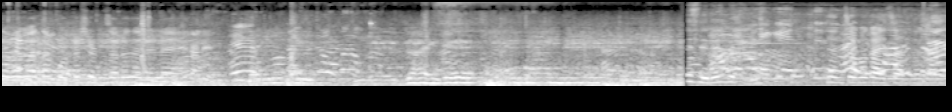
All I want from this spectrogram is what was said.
बघा आता फोटोशूट चालू झालेलं आहे. सिरीज भेटली. त्यांचं बघ काय चाललं काय.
